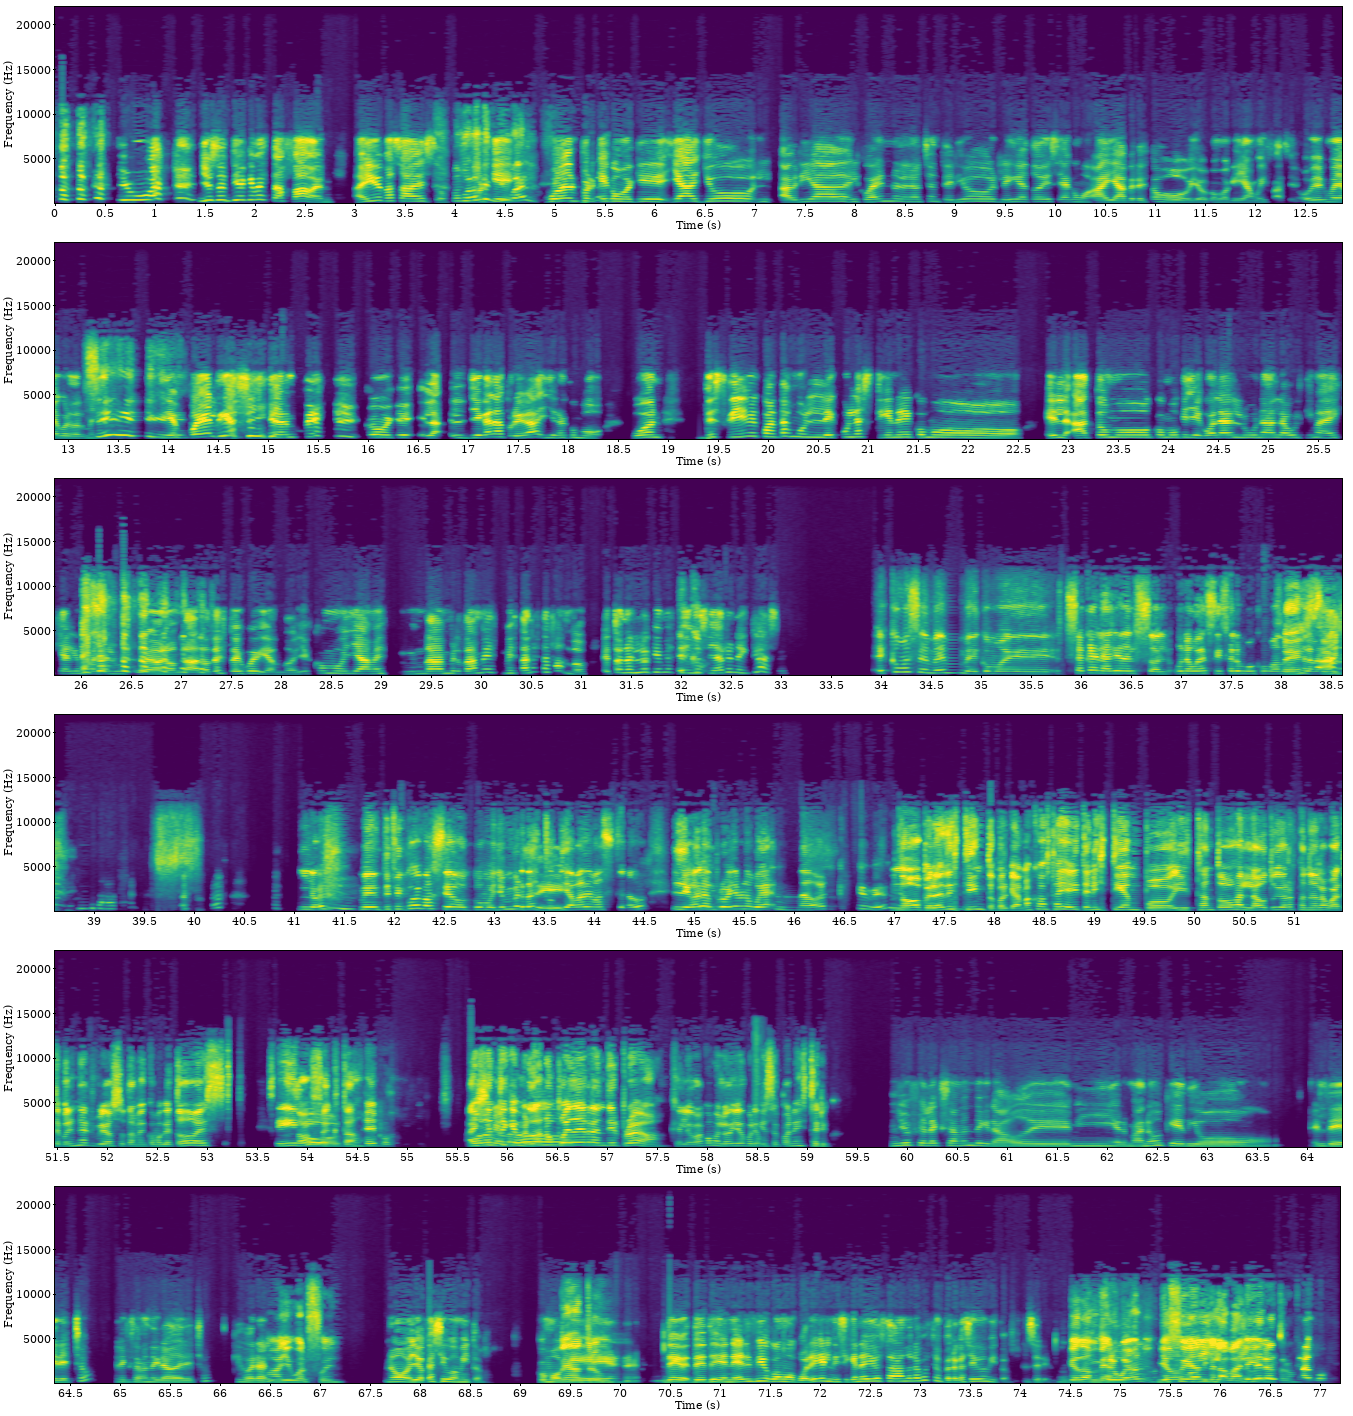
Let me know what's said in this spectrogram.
Igual, yo sentía que me estafaban. A mí me pasaba eso. Porque- igual. Bueno, porque como que ya yo abría el cuaderno la noche anterior, leía todo y decía como, ah, ya, pero esto es obvio, como que ya, muy fácil, obvio que me voy a acordar mañana. Y Sí. después el día siguiente, como que la- llega la prueba y era como, bueno, descríbeme cuántas moléculas tiene como el átomo como que llegó a la luna la última vez que alguien fue a la luna. Bueno, onda, no te estoy hueviando. Y es como, ya, me, onda, en verdad me, me están estafando. Esto no es lo que me Es como- enseñaron en clase. Es como ese meme, como de saca el área del sol. Una wea así sale un buen comando. Sí, la Lol, me identifico demasiado, como yo en verdad Sí. estudiaba demasiado y llegaba a la prueba y era una wea nada que ver. No, pero es distinto, porque además cuando estáis ahí tenéis tiempo y están todos al lado tuyo respondiendo a la weá, te pones nervioso también, como que todo es... Sí, Todo po. afecta. Sí. Hay gente que en verdad no puede rendir pruebas, que le va como el hoyo porque se pone histérico. Yo fui al examen de grado de mi hermano que dio el de Derecho, el examen de grado de Derecho, que es oral. Ah, igual fue. No, yo casi vomito. Como que de, de, de nervio como por él, ni siquiera yo estaba dando la cuestión, pero casi vomito, en serio. Yo también. Pero weón, yo fui al de la Vale yo y me era otro. recago.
